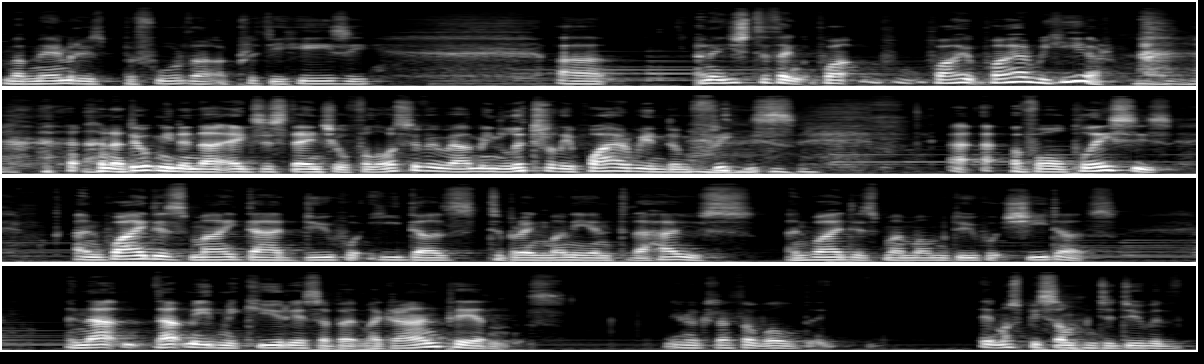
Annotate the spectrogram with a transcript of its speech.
my memories before that are pretty hazy. Uh, and I used to think, why, why, why are we here? and I don't mean in that existential philosophy way. I mean literally, why are we in Dumfries, uh, of all places? And why does my dad do what he does to bring money into the house? And why does my mum do what she does? And that that made me curious about my grandparents. You know, because I thought, well, it must be something to do with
